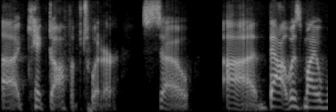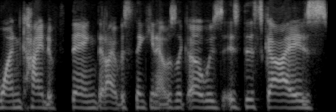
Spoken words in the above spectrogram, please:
uh, kicked off of Twitter. So uh, that was my one kind of thing that I was thinking. I was like, oh, is is this guy's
